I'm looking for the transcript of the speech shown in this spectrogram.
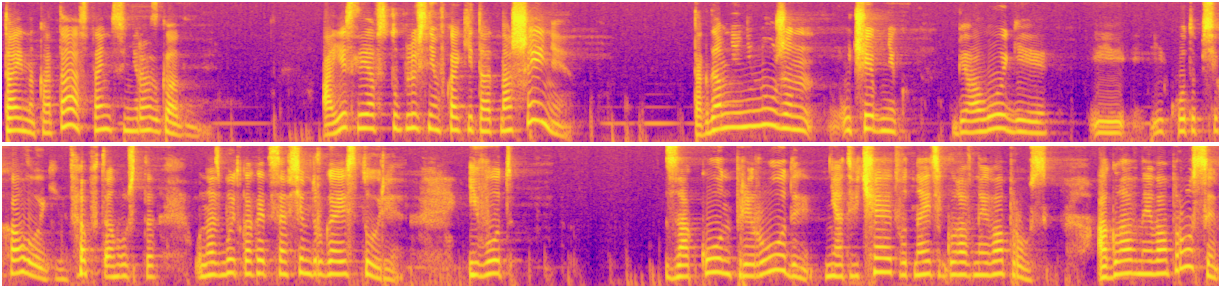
тайна кота останется неразгаданной. А если я вступлю с ним в какие-то отношения, тогда мне не нужен учебник биологии и, и котопсихологии, да, потому что у нас будет какая-то совсем другая история. И вот закон природы не отвечает вот на эти главные вопросы. А главные вопросы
